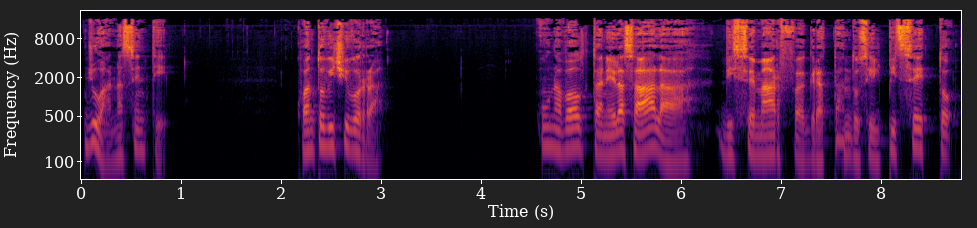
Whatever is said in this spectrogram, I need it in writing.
Giovanna assentì. Quanto vi ci vorrà? Una volta nella sala, disse Marf grattandosi il pizzetto,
